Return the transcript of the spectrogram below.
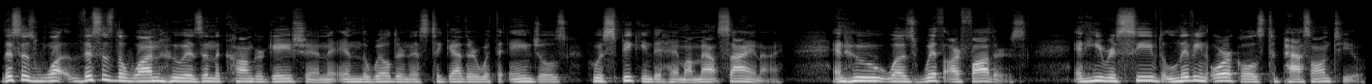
this is, what, this is the one who is in the congregation in the wilderness together with the angels who is speaking to him on Mount Sinai, and who was with our fathers. And he received living oracles to pass on to you.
